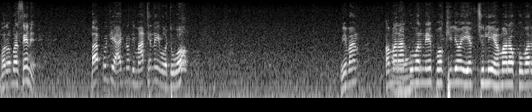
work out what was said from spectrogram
બરોબર છે ને? બાપુજી આજનો દી માથે નહીં ઓઢવું હો. વેવાણ અમારા કુંવરને પોખીલ્યો એકચ્યુઅલી અમારો કુંવર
